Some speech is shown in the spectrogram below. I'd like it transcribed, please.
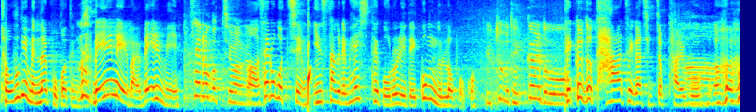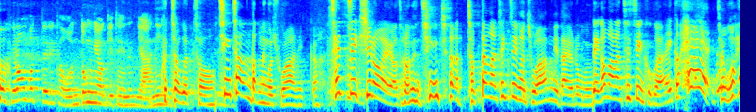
저 후기 맨날 보거든요. 매일매일 봐요. 매일매일. 새로 고침하면 어, 새로 고침 인스타그램 해시태그 오롤리데이 꼭 눌러보고 유튜브 댓글도 댓글도 다 제가 직접 달고 아, 그런 것들이 다 원동력이 되는 게 아닌가. 그쵸 그쵸. 칭찬받는 거 좋아하니까. 채찍 싫어해요 저는 칭찬. 적당한 채찍은 좋아합니다 여러분. 내가 말한 채찍 그거야. 이거 해! 저거 해!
